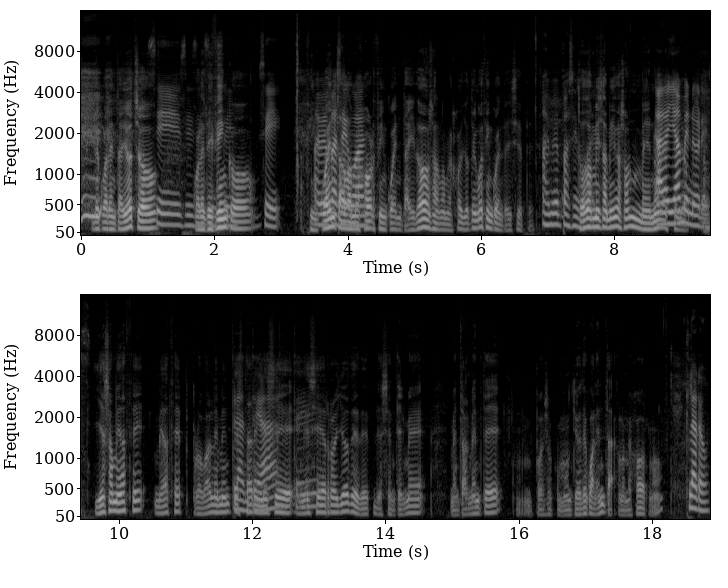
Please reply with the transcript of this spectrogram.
de 48, Sí, sí, sí, sí, 45, Sí, sí. A mí me 50 pasa a lo igual. mejor, 52 a lo mejor. Yo tengo 57. A mí me pasa igual. Todos mis amigos son menores. Ahora ya menores. Y eso me hace, me hace probablemente estar en ese, en Plantearte. ese rollo de, de- de sentirme mentalmente pues como un tío de 40, a lo mejor, ¿no? Claro.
